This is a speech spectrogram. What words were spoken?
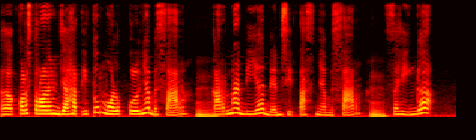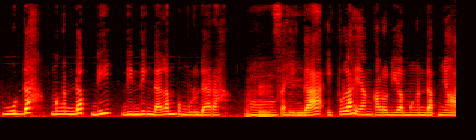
uh, kolesterol yang jahat itu molekulnya besar Hmm. karena dia densitasnya besar Hmm. sehingga mudah mengendap di dinding dalam pembuluh darah. Oke. Oh. Sehingga itulah yang kalau dia mengendapnya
